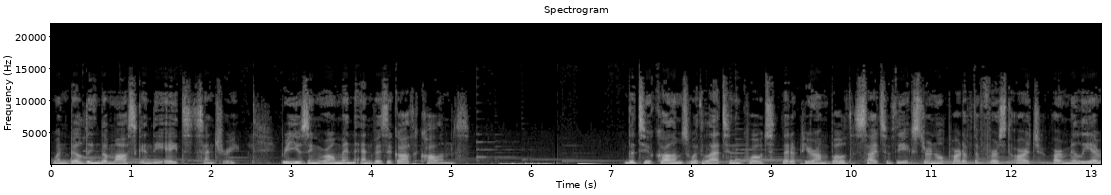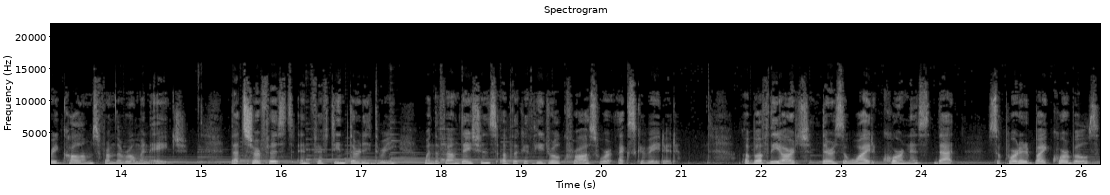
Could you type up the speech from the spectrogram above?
when building the mosque in the 8th century, reusing Roman and Visigoth columns. The two columns with Latin quotes that appear on both sides of the external part of the first arch are miliary columns from the Roman age that surfaced in 1533 when the foundations of the cathedral cross were excavated. Above the arch, there is a wide cornice that, supported by corbels,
